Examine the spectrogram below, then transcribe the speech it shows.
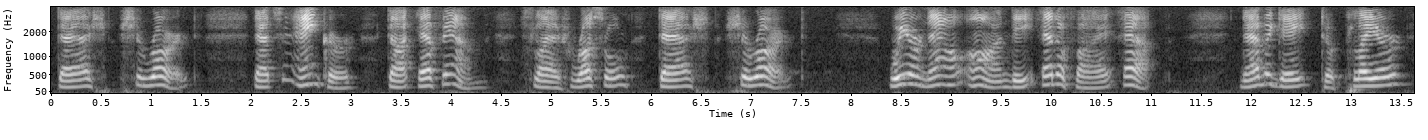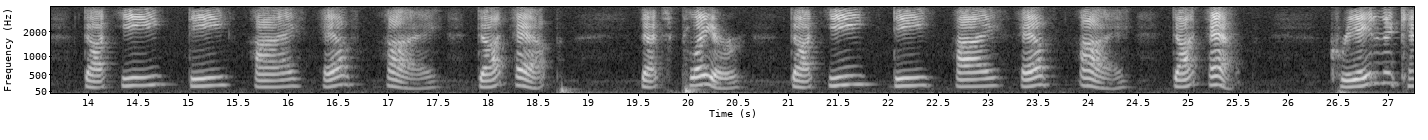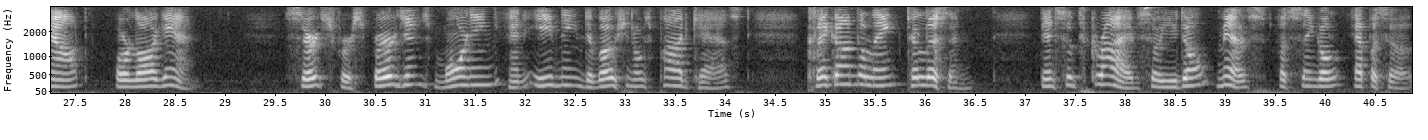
dash sherrard. That's anchor.fm slash russell dash sherrard. We are now on the Edify app. Navigate to player.edify app. That's player.edify.app. Create an account or log in. Search for Spurgeon's Morning and Evening Devotionals podcast. Click on the link to listen, then subscribe so you don't miss a single episode.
